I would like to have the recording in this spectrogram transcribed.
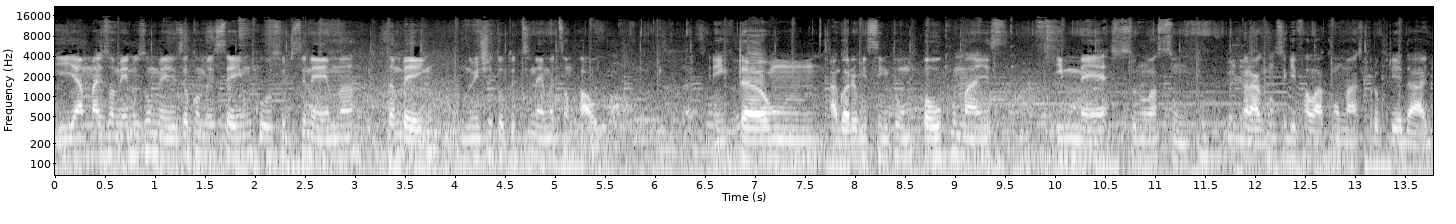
E há mais ou menos um mês eu comecei um curso de cinema também no Instituto de Cinema de São Paulo. Então agora eu me sinto um pouco mais imerso no assunto para conseguir falar com mais propriedade.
